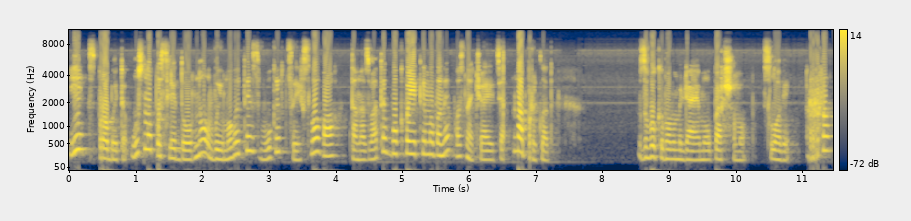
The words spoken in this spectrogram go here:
І спробуйте усно послідовно вимовити звуки в цих словах та назвати букви, якими вони позначаються. Наприклад, звуки ми вимовляємо у першому слові Р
